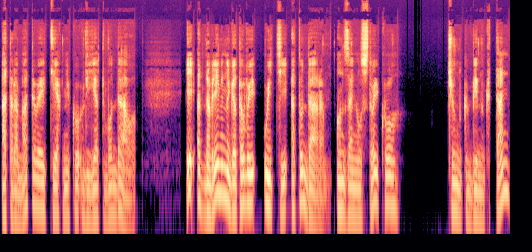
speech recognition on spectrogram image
отрабатывая технику Вьет-Водао и одновременно готовый уйти от удара. Он занял стойку Trung bình tấn,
